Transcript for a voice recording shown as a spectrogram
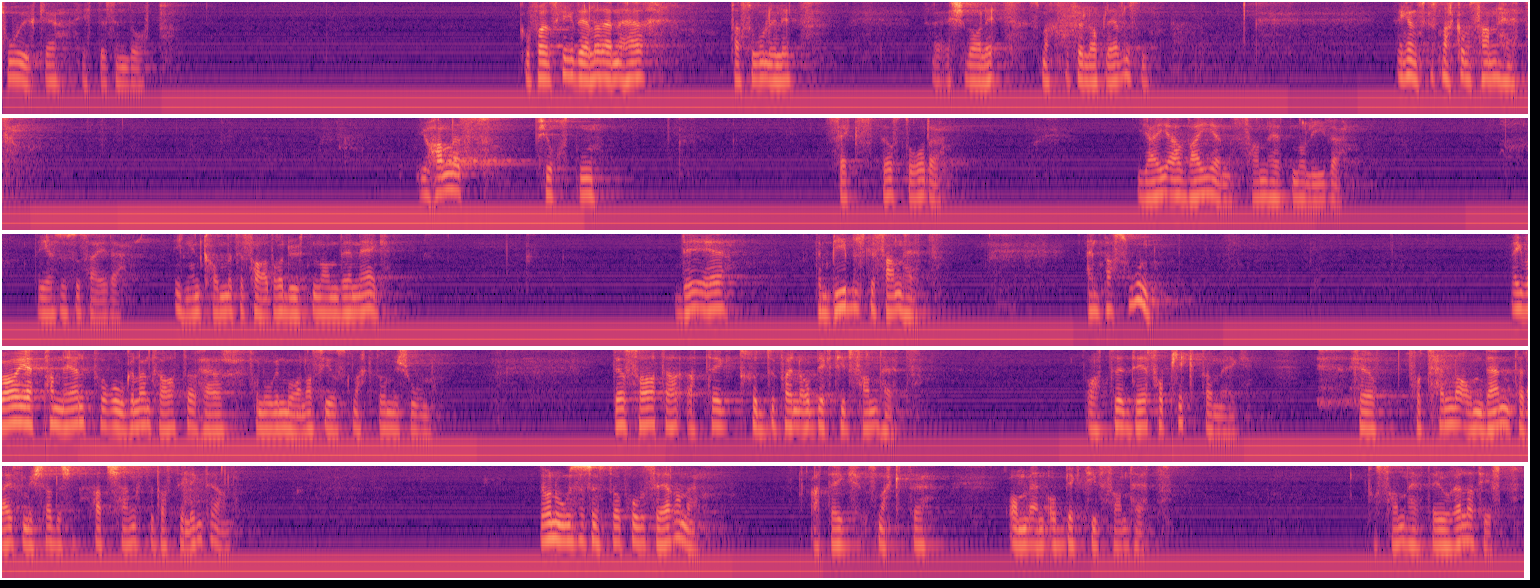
to uker etter sin dåp. Hvorfor ønsker jeg å dele denne her personlig litt eh, ikke bare litt smertefulle opplevelsen? Jeg ønsker å snakke om sannhet. Johannes 14, 6, der står det Jeg er veien, sannheten og livet. Det er Jesus som sier det. Ingen kommer til Faderen utenom ved meg. Det er den bibelske sannhet. En person. Jeg var i et panel på Rogaland Teater her for noen måneder siden og snakket om misjon. Der sa jeg at jeg trodde på en objektiv sannhet. Og at det forplikta meg til å fortelle om den til de som ikke hadde hatt sjanse til å ta stilling til den. Det var noen som syntes det var provoserende at jeg snakket om en objektiv sannhet. For sannhet er jo relativt.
